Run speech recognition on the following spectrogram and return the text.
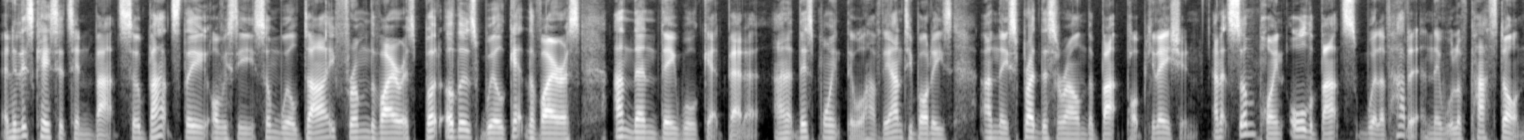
And in this case, it's in bats. So, bats, they obviously, some will die from the virus, but others will get the virus and then they will get better. And at this point, they will have the antibodies and they spread this around the bat population. And at some point, all the bats will have had it and they will have passed on.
